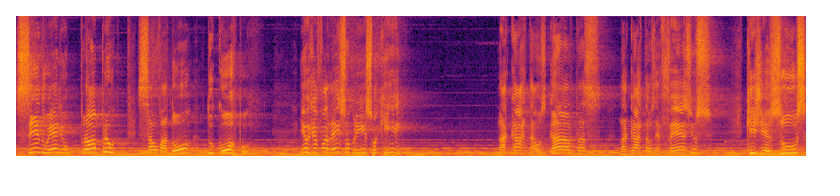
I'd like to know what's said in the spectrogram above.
Sendo ele o próprio Salvador do corpo. Eu já falei sobre isso aqui. Na carta aos Gálatas, na carta aos Efésios, que Jesus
